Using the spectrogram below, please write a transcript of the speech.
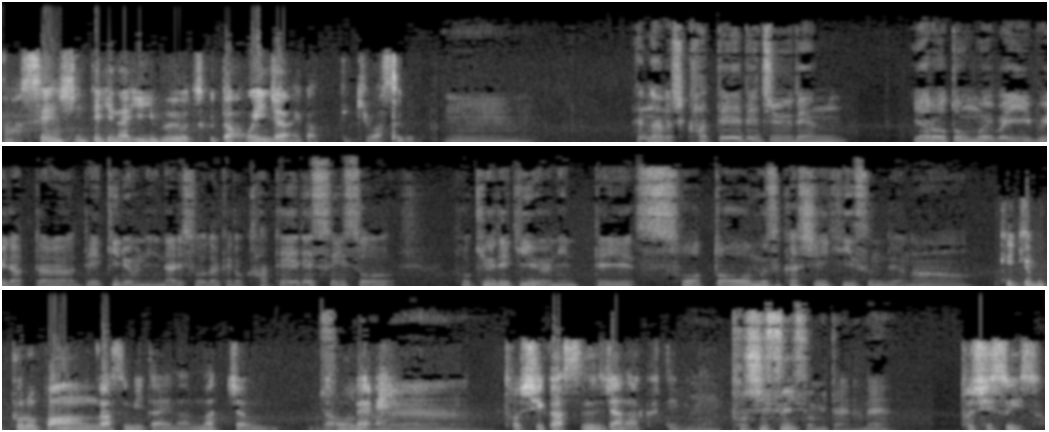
あ先進的な EV を作った方がいいんじゃないかって気はする。うん。変な話家庭で充電やろうと思えば EV だったらできるようになりそうだけど家庭で水素を補給できるようにって相当難しい気すんだよな。結局、プロパンガスみたいなのになっちゃうんだろそううだよね。ね、都市ガスじゃなくて、うん、都市水素みたいなね。都市水素。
